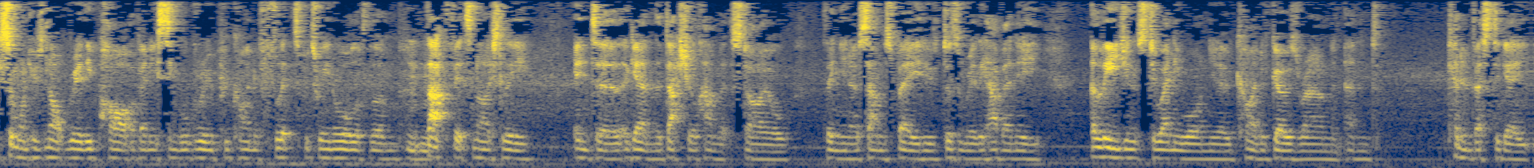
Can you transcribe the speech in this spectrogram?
someone who's not really part of any single group, who kind of flits between all of them. Mhm. That fits nicely into again the Dashiell Hammett style thing. You know, Sam Spade, who doesn't really have any allegiance to anyone, you know, kind of goes around and, and can investigate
